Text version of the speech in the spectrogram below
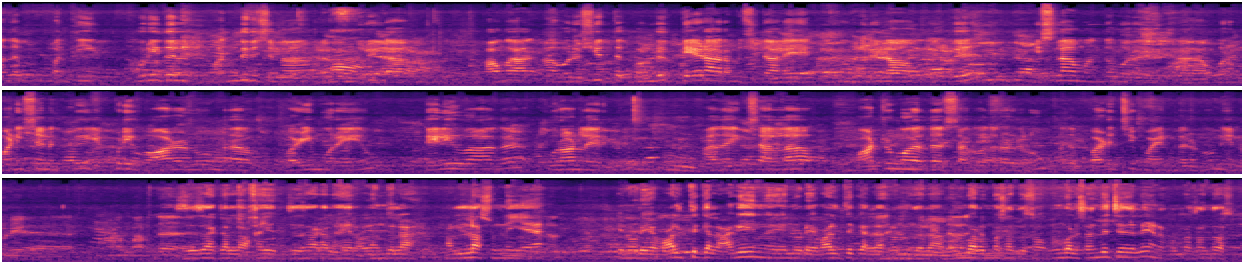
அதை பற்றி புரிதல் வந்துருச்சுன்னா அல்ஹம்துலில்லாஹ் அவங்க ஒரு விஷயத்தை கொண்டு தேட ஆரம்பிச்சிட்டாலே அல்ஹம்துலில்லாஹ் அவங்களுக்கு இஸ்லாம் வந்து ஒரு ஒரு மனுஷனுக்கு எப்படி வாழணுன்ற வழிமுறையும் தெளிவாக குரானில் இருக்கு. அதை இன்ஷால்லா மாற்று மத சகோதரர்களும் அதை படித்து பயன்பெறணும்னு என்னுடைய மறந்த ஜசாக்கல்லா ஹைர் ஜசாக்கல்லா ஹைர் அலமதுல்லா நல்லா சொன்னீங்க. என்னுடைய வாழ்த்துக்கள் அகைன் என்னுடைய வாழ்த்துக்கள் அலமதுல்லா ரொம்ப ரொம்ப சந்தோஷம். உங்களை சந்தித்ததில் எனக்கு ரொம்ப சந்தோஷம்.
